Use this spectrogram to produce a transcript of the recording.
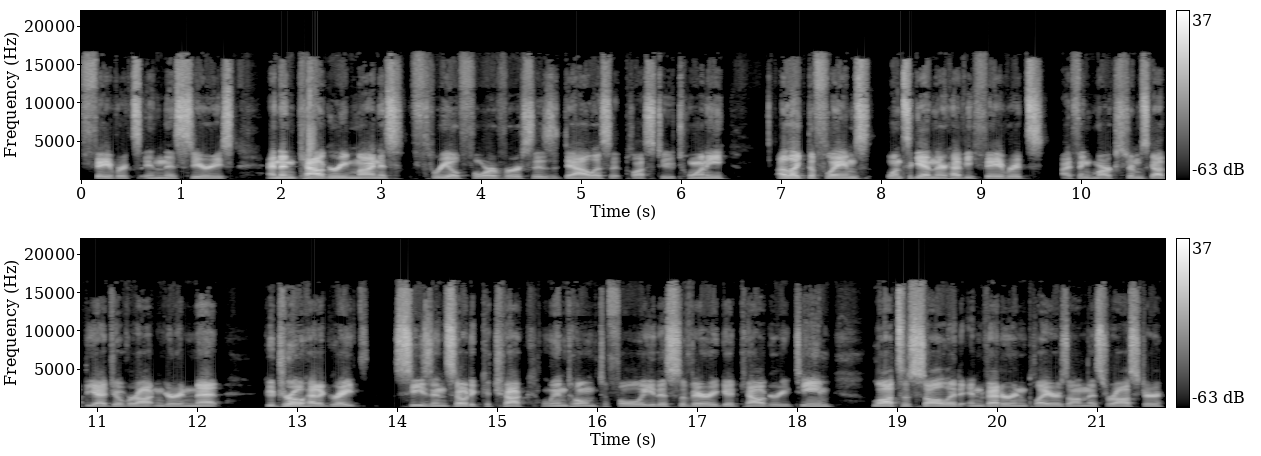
favorites in this series. And then Calgary minus 304 versus Dallas at plus 220. I like the Flames. Once again, they're heavy favorites. I think Markstrom's got the edge over Oettinger and net. Gaudreau had a great season. So did Tkachuk, Lindholm, Toffoli. This is a very good Calgary team. Lots of solid and veteran players on this roster.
